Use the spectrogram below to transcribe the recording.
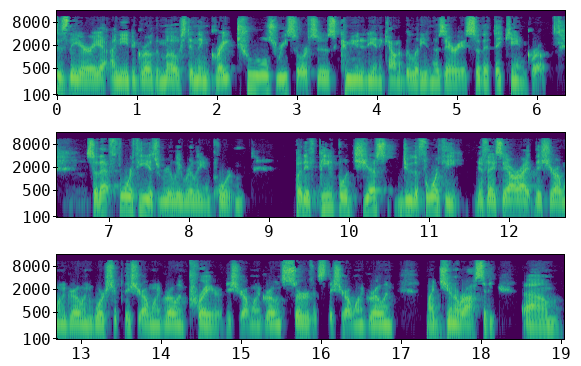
is the area I need to grow the most, and then great tools, resources, community, and accountability in those areas so that they can grow. So that fourth E is really, really important. But if people just do the fourth E, if they say, all right, this year I want to grow in worship, this year I want to grow in prayer, this year I want to grow in service, this year I want to grow in my generosity. Um,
